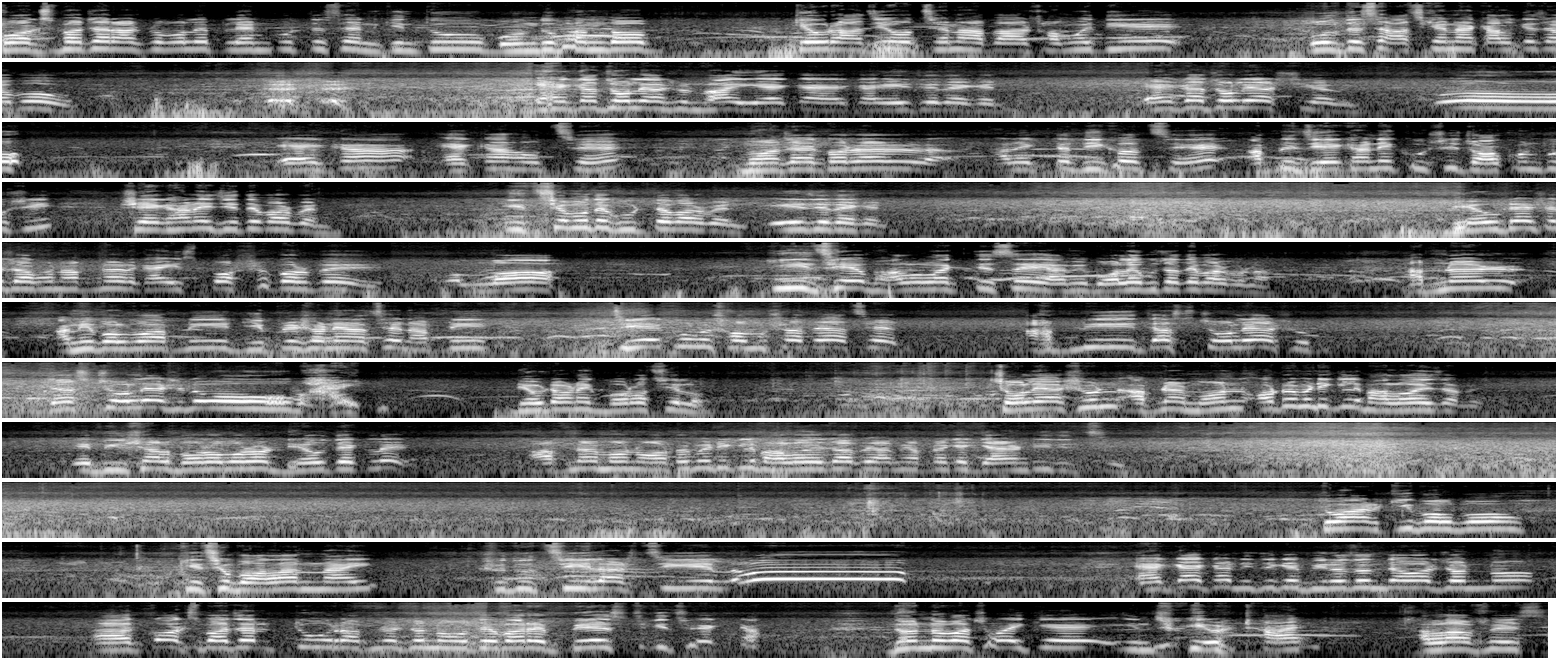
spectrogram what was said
কক্সবাজার আসবে বলে প্ল্যান করতেছেন, কিন্তু বন্ধু বান্ধব কেউ রাজি হচ্ছে না বা সময় দিয়ে বলতেছে, আজকে না, কালকে যাব। একা চলে আসুন ভাই, একা একা, এই যে দেখেন, একা চলে আসছি আমি। ও, একা একা হচ্ছে, মজা করার আরেকটা দিক হচ্ছে, আপনি যেখানে খুশি, যখন খুশি সেখানে যেতে পারবেন। ইচ্ছে মতো ঘুরতে পারবেন, এই যে দেখেন। ঢেউটা এসে যখন আপনার গায়ে স্পর্শ করবে কি যে ভালো লাগতেছে, আমি বলে বোঝাতে পারব না। আপনার, আমি বলব আপনি ডিপ্রেশনে আছেন, আপনি যে কোনো সমস্যাতে আছেন, আপনি জাস্ট চলে আসুন। জাস্ট চলে আসুন, ও ভাই, ঢেউটা অনেক বড় ছিল। চলে আসুন, আপনার মন অটোমেটিক্যালি ভালো হয়ে যাবে। এই বিশাল বড় বড় ঢেউ দেখলে আপনার মন অটোমেটিক্যালি ভালো হয়ে যাবে, আমি আপনাকে গ্যারান্টি দিচ্ছি। তো আর কি বলব? কিছু বলার নাই। শুধু চিল আর চিল একা একা নিজেকে বিনোদন দেওয়ার জন্য কক্সবাজার ট্যুর আপনার জন্য হতে পারে বেস্ট কিছু একটা। ধন্যবাদ সবাইকে। এনজয় ইউর টাইম আল্লাহ হাফিজ।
